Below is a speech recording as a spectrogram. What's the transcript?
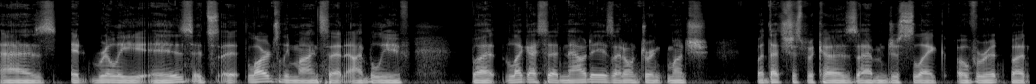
as it really is. It's it, largely mindset, I believe. But like I said, nowadays I don't drink much, but that's just because I'm just like over it. But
